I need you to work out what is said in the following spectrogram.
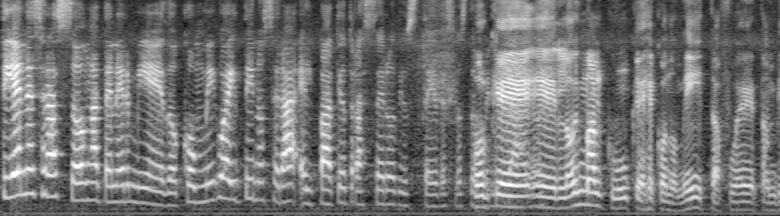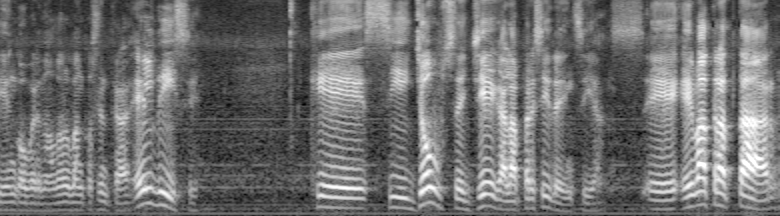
Tienes razón a tener miedo. Conmigo Haití no será el patio trasero de ustedes, los Porque eh, Lois Malcún, que es economista, fue también gobernador del Banco Central, él dice que si Joseph llega a la presidencia, eh, él va a tratar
